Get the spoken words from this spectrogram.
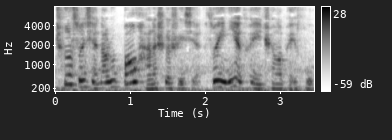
车损险当中包含了涉水险，所以你也可以全额赔付。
